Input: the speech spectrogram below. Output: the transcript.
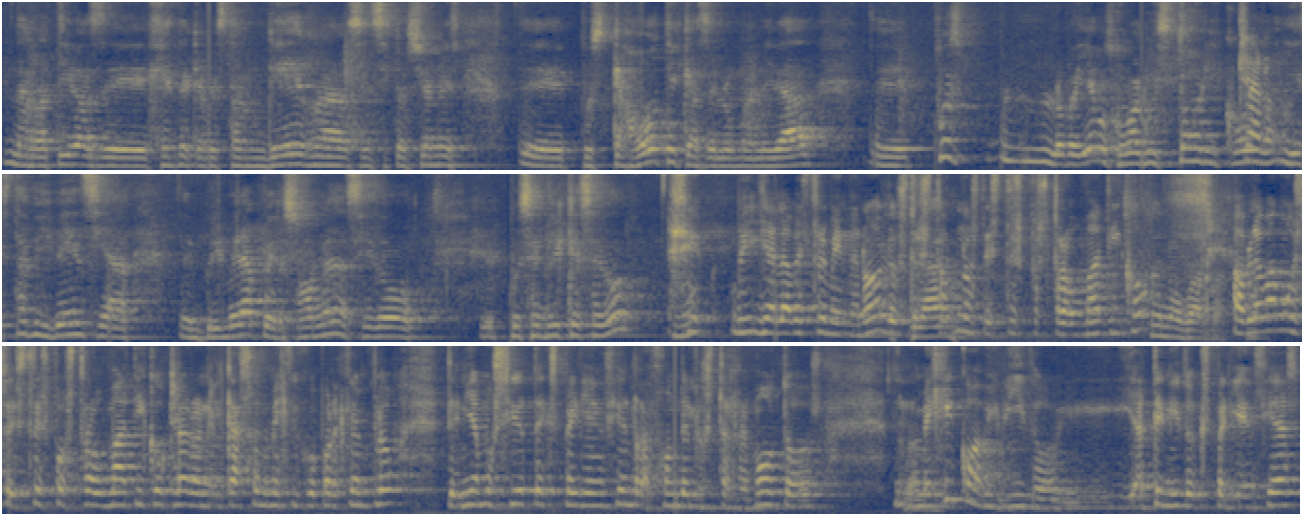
narrativas de gente que había estado en guerras, en situaciones eh, pues caóticas de la humanidad, eh, pues lo veíamos como algo histórico y, esta vivencia en primera persona ha sido pues enriquecedor. Sí, y a la vez tremenda, ¿no? Los trastornos de estrés postraumático. Ah, Hablábamos de estrés postraumático, claro, en el caso de México, por ejemplo, teníamos cierta experiencia en razón de los terremotos. México ha vivido y, ha tenido experiencias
